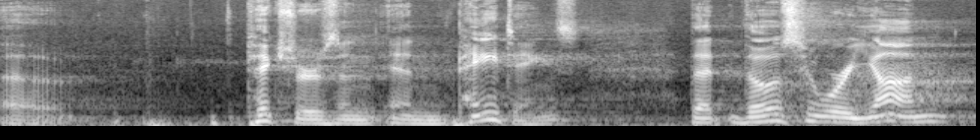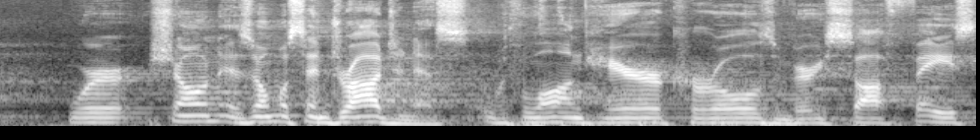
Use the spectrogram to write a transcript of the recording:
uh, pictures and, and paintings, that those who were young were shown as almost androgynous, with long hair, curls, and very soft face,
